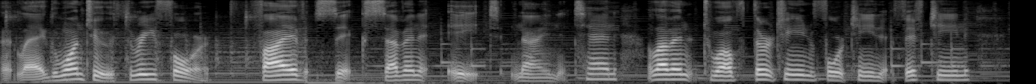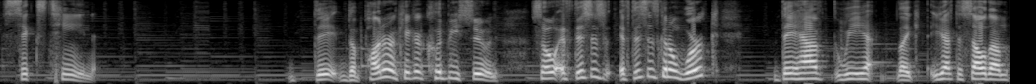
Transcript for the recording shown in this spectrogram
It lagged. One, two, three, four, 5, 6, 7, 8, 9, 10, 11, 12, 13, 14, 15, 16. The, the punter and kicker could be soon. So if this is if this is gonna work, they have we like you have to sell them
